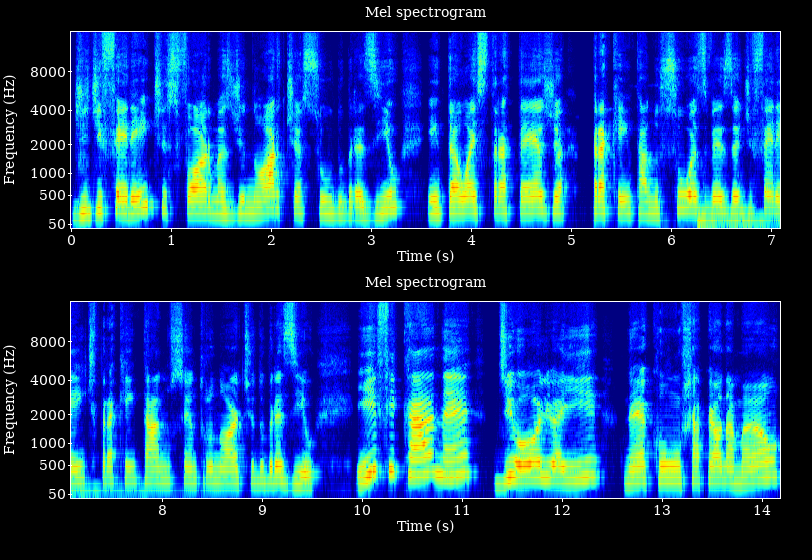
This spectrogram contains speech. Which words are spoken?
de diferentes formas, de norte a sul do Brasil. Então, a estratégia para quem está no sul, às vezes, é diferente para quem está no centro-norte do Brasil. E ficar né, de olho aí né, com o chapéu na mão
